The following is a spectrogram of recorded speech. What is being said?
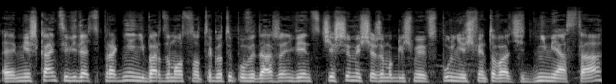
E, Mieszkańcy widać spragnieni bardzo mocno tego typu wydarzeń, więc cieszymy się, że mogliśmy wspólnie świętować Dni Miasta.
